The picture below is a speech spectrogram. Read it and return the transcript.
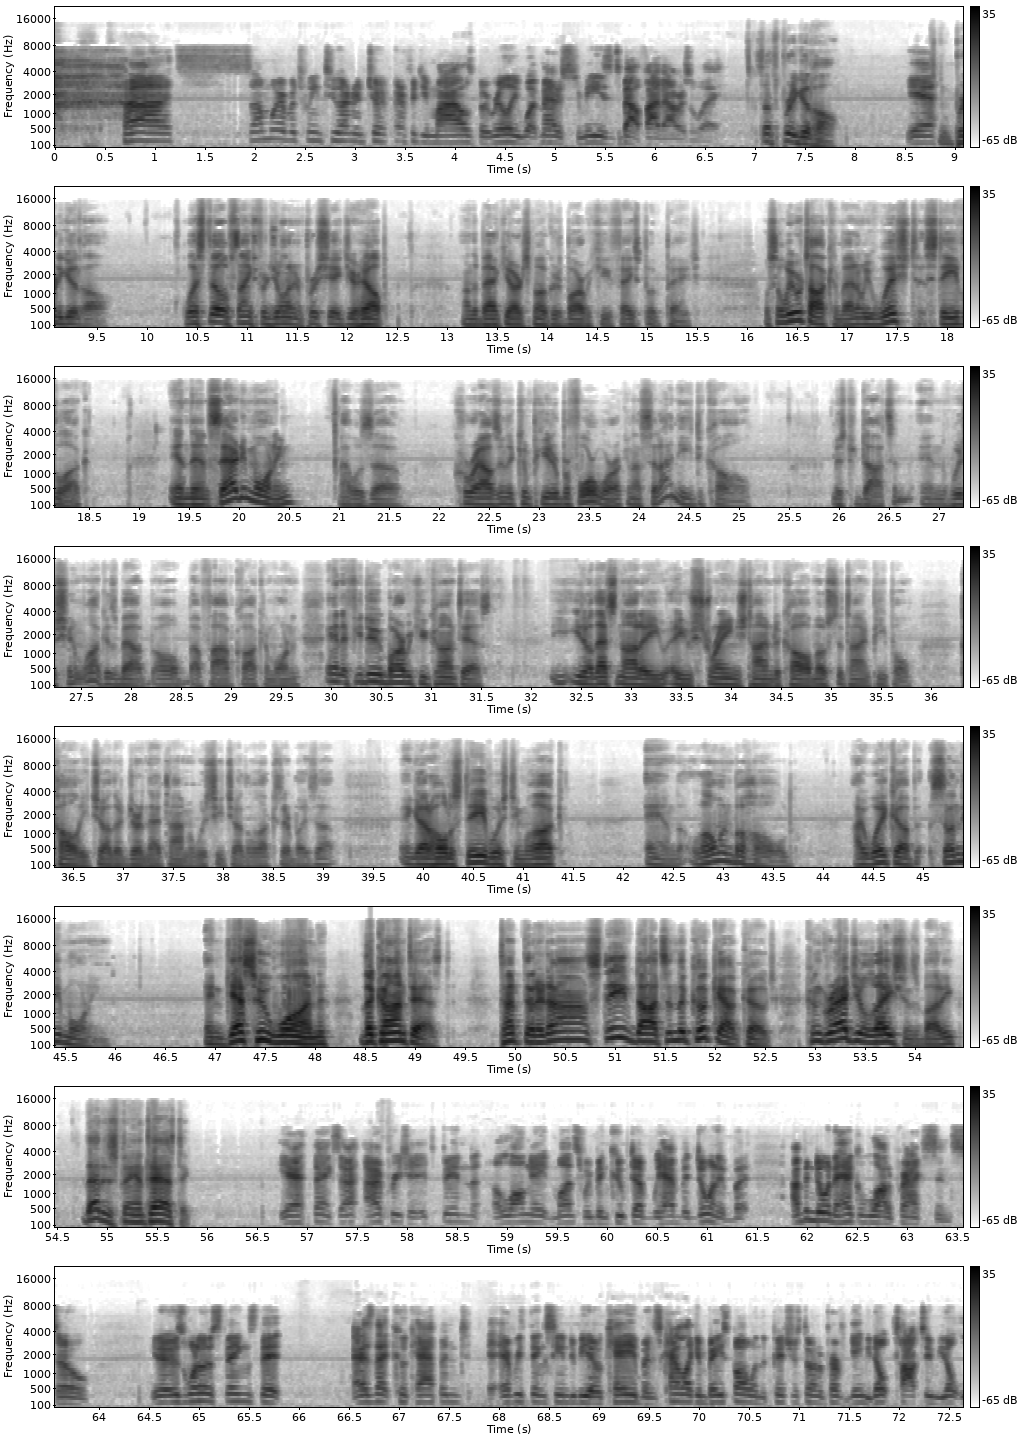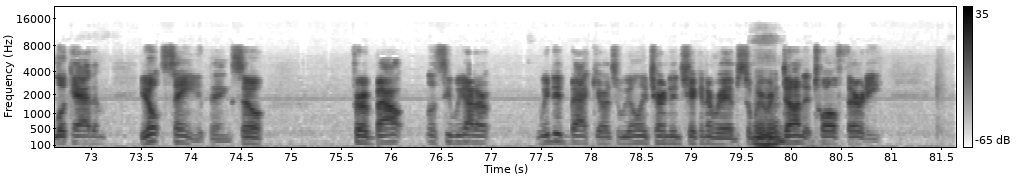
Uh, it's somewhere between 200 and 250 miles, but really what matters to me is it's about five hours away. So that's a pretty good haul. Yeah. Pretty good haul. Wes Phillips, thanks for joining. Appreciate your help on the Backyard Smokers Barbecue Facebook page. Well, so we were talking about it. We wished Steve luck. And then Saturday morning, I was uh, carousing the computer before work, and I said, I need to call Mr. Dotson and wish him luck. It's about, oh, about 5 o'clock in the morning. And if you do barbecue contest, you, you know, that's not a, a strange time to call. Most of the time, people call each other during that time and wish each other luck because everybody's up. And got a hold of Steve, wished him luck. And lo and behold, I wake up Sunday morning, and guess who won the contest? Dun, dun, Steve Dotson, the cookout coach. Congratulations, buddy. That is fantastic. Yeah, thanks. I, I appreciate it. It's been a long eight months. We've been cooped up. We haven't been doing it, but I've been doing a heck of a lot of practicing. So, you know, it was one of those things that as that cook happened, everything seemed to be okay. But it's kind of like in baseball when the pitcher's throwing a perfect game. You don't talk to him, you don't look at him, you don't say anything. So, for about let's see, we got our we did backyard, so we only turned in chicken and ribs. So we were Mhm. done at twelve thirty,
